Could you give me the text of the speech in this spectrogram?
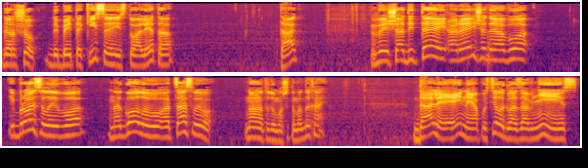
горшок дебейта киса из туалета. Так? Вешадитей арейша де аво. И бросила его на голову отца своего. Но она-то думала, что это Мордыхай. Далее Эйна опустила глаза вниз.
